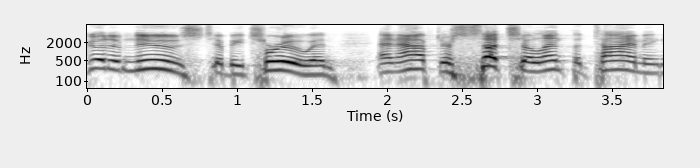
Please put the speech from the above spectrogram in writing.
good of news to be true. And, and after such a length of time in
